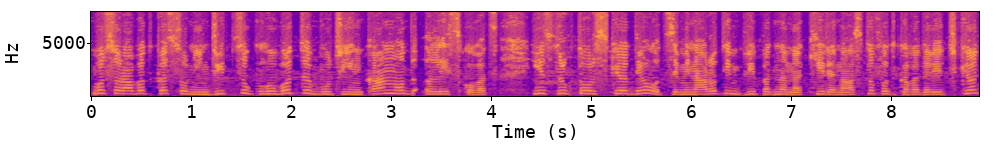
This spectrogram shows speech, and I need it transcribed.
во соработка со нинджитсу клубот Бучинкан од Лесковац. Инструкторскиот дел од семинарот им припадна на Кире Настов од Кавадаречкиот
